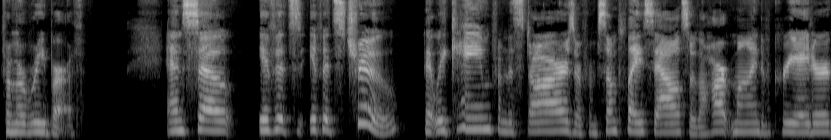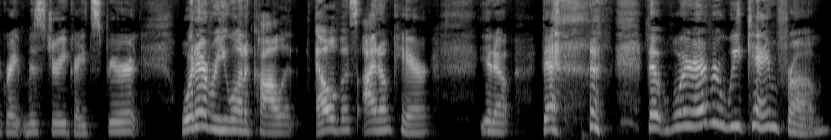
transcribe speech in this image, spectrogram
from a rebirth. And so if it's if it's true that we came from the stars or from someplace else or the heart mind of creator, great mystery, great spirit, whatever you want to call it, Elvis, I don't care. You know, that that wherever we came from,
